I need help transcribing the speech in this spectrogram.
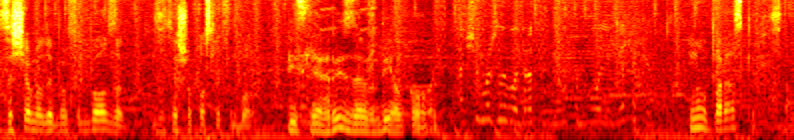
за що ми любимо футбол? За, за те, що після футболу. Після гри завжди алкоголь. А що можливо дратує у футболі? Є таке? Ну, поразки саме.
